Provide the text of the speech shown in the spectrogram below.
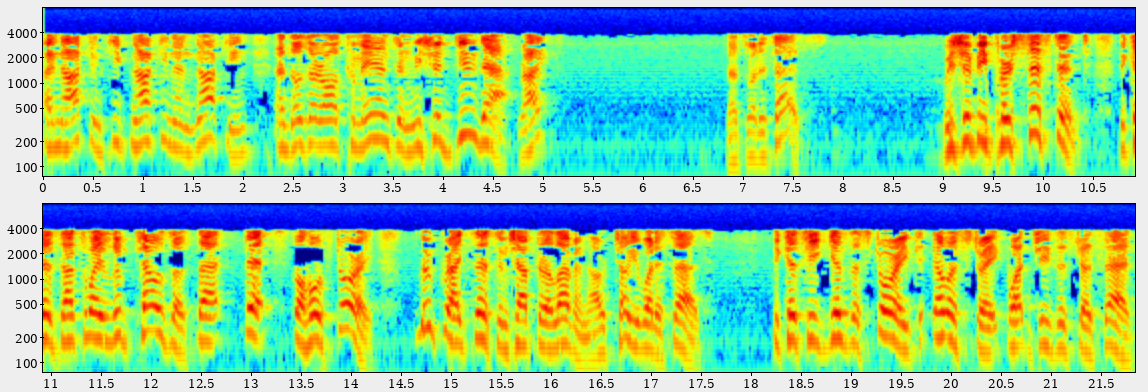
and knock and keep knocking and knocking. And those are all commands and we should do that, right? That's what it says. We should be persistent because that's way Luke tells us that fits the whole story. Luke writes this in chapter 11. I'll tell you what it says because he gives a story to illustrate what Jesus just said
